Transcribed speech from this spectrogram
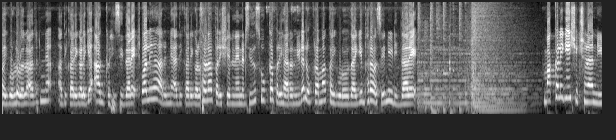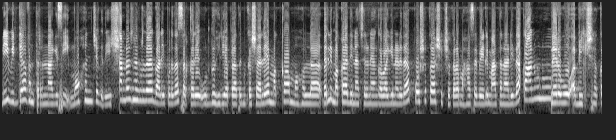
ಕೈಗೊಳ್ಳಲು ಅರಣ್ಯ ಅಧಿಕಾರಿಗಳಿಗೆ ಆಗ್ರಹಿಸಿದ್ದಾರೆ. ವಲಯ ಅರಣ್ಯ ಅಧಿಕಾರಿಗಳು ಸ್ಥಳ ಪರಿಶೀಲನೆ ನಡೆಸಿದ್ದು ಸೂಕ್ತ ಪರಿಹಾರ ನೀಡಲು ಕ್ರಮ ಕೈಗೊಳ್ಳುವುದಾಗಿ ಭರವಸೆ ನೀಡಿದ್ದಾರೆ. ಮಕ್ಕಳಿಗೆ ಶಿಕ್ಷಣ ನೀಡಿ ವಿದ್ಯಾವಂತರನ್ನಾಗಿಸಿ ಮೋಹನ್ ಜಗದೀಶ್. ಚಾಮರಾಜನಗರದ ಗಾಳಿಪುರದ ಸರ್ಕಾರಿ ಉರ್ದು ಹಿರಿಯ ಪ್ರಾಥಮಿಕ ಶಾಲೆ ಮಕ್ಕಾ ಮೊಹಲ್ಲಾದಲ್ಲಿ ಮಕ್ಕಳ ದಿನಾಚರಣೆ ಅಂಗವಾಗಿ ನಡೆದ ಪೋಷಕ ಶಿಕ್ಷಕರ ಮಹಾಸಭೆಯಲ್ಲಿ ಮಾತನಾಡಿದ ಕಾನೂನು ನೆರವು ಅಧೀಕ್ಷಕ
